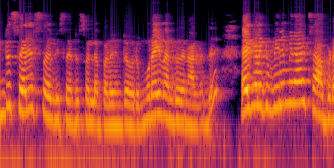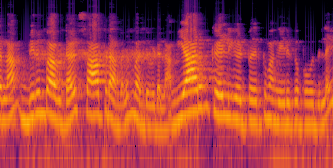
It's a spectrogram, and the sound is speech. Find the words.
இன்று செல்ஃப் சர்வீஸ் என்று சொல்லப்படுகின்ற ஒரு முறை வந்ததனால் வந்து எங்களுக்கு விரும்பினால் சாப்பிடலாம் விரும்பாவிட்டால் சாப்பிடாமலும் வந்து விடலாம். யாரும் கேள்வி கேட்பதற்கும் அங்கே இருக்க போவதில்லை.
